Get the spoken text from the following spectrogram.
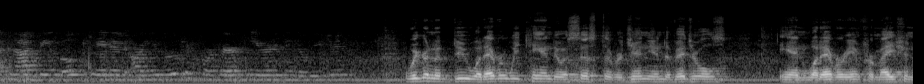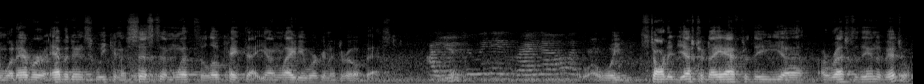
has not been located. Are you looking for her here in the region? We're going to do whatever we can to assist the Virginia individuals in whatever information, whatever evidence we can assist them with to locate that young lady, we're going to do our best. Are you doing it right now? as- We started yesterday after the uh, arrest of the individual.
